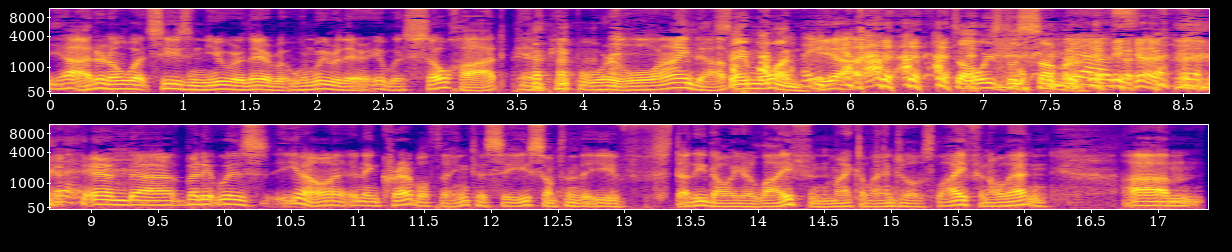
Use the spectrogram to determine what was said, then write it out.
Yeah, I don't know what season you were there, but when we were there, it was so hot, and people were lined up. Same one. yeah. it's always the summer. Yes. And uh, but it was you know an incredible thing to see something that you've studied all your life and Michelangelo's life and all that and. Um,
